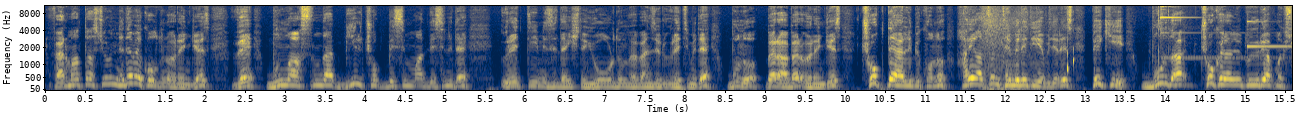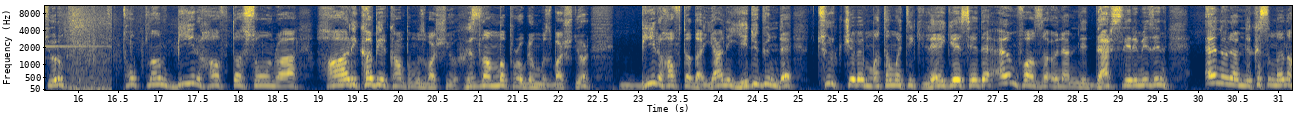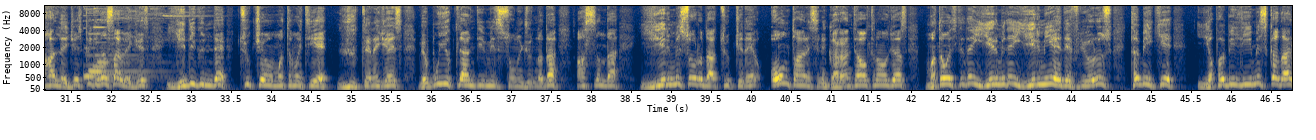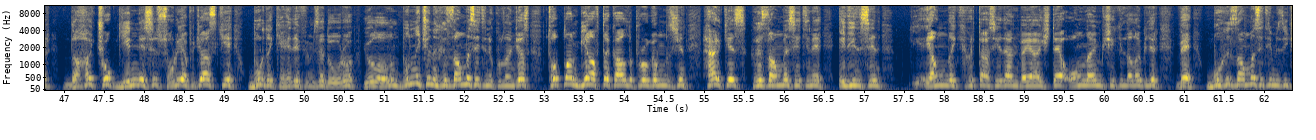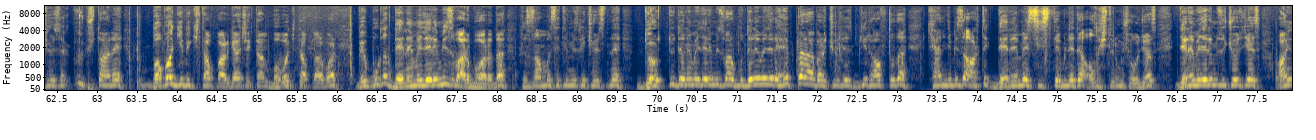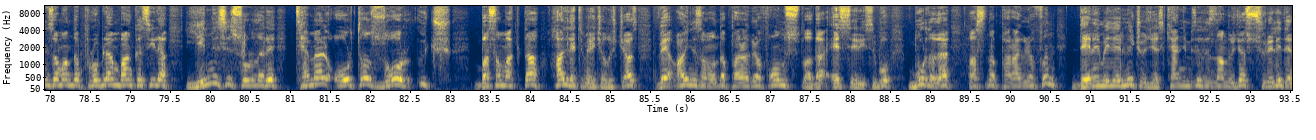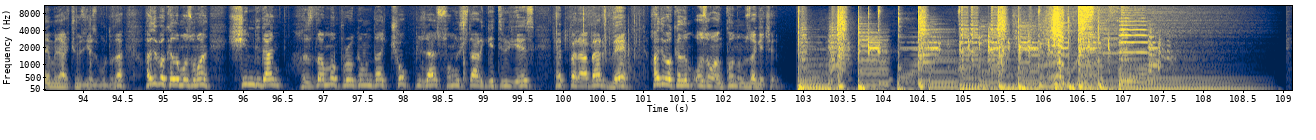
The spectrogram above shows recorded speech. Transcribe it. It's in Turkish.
fermentasyonun ne demek olduğunu öğreneceğiz ve bununla aslında birçok besin maddesini de ürettiğimizi de işte yoğurdun ve benzeri üretimi de bunu beraber öğreneceğiz. Çok değerli bir konu. Hayatın temeli diyebiliriz. Peki burada çok önemli bir duyuru yapmak istiyorum toplam bir hafta sonra harika bir kampımız başlıyor. Hızlanma programımız başlıyor. Bir haftada yani yedi günde Türkçe ve matematik LGS'de en fazla önemli derslerimizin en önemli kısımlarını halledeceğiz. Peki nasıl halledeceğiz? 7 günde Türkçe ve matematiğe yükleneceğiz ve bu yüklendiğimiz sonucunda da aslında 20 soruda Türkçe'de 10 tanesini garanti altına alacağız. Matematikte de 20'de 20'yi hedefliyoruz. Tabii ki yapabildiğimiz kadar daha çok yeni nesil soru yapacağız ki buradaki hedefimize doğru yol alalım. Bunun için hızlanma setini kullanacağız. Toplam bir hafta kaldı programımız için. Herkes hızlanma setini edinsin yanındaki kırtasiyeden veya işte online bir şekilde alabilir ve bu hızlanma setimizin içerisinde üç tane baba gibi kitap var. Gerçekten baba kitaplar var ve burada denemelerimiz var bu arada. Hızlanma setimizin içerisinde dörtlü denemelerimiz var. Bu denemeleri hep beraber çözeceğiz. Bir haftada kendimizi artık deneme sistemine de alıştırmış olacağız. Denemelerimizi çözeceğiz. Aynı zamanda problem bankasıyla yeni soruları temel, orta, zor üç basamakta halletmeye çalışacağız ve aynı zamanda paragrafonsla da S serisi bu. Burada da aslında paragrafın denemelerini çözeceğiz. Kendimizi hızlandıracağız. Süreli denemeler çözeceğiz burada da. Hadi bakalım o zaman şimdiden hızlanma programında çok güzel sonuçlar getireceğiz hep beraber ve hadi bakalım o zaman konumuza geçelim.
